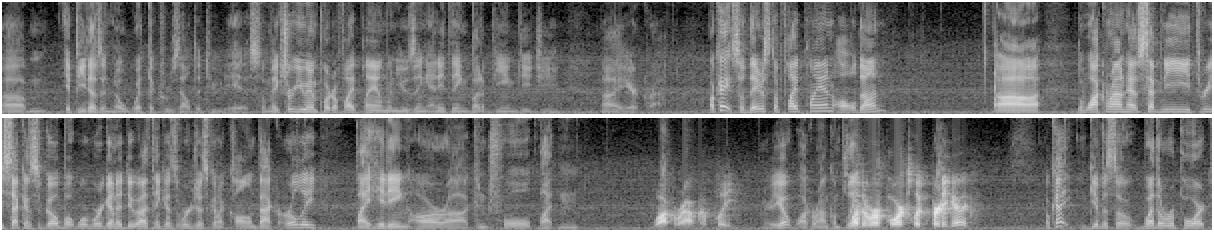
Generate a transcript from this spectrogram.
um, if he doesn't know what the cruise altitude is. So make sure you import a flight plan when using anything but a PMDG uh, aircraft. Okay, so there's the flight plan, all done. Uh, the walk around has 73 seconds to go, but what we're going to do, I think, is we're just going to call him back early by hitting our uh, control button. Walk around complete. There you go, walk around complete. Weather reports look pretty good. Okay, give us a weather report.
